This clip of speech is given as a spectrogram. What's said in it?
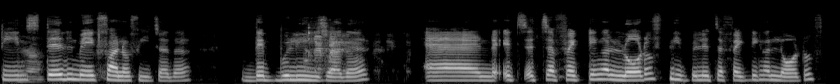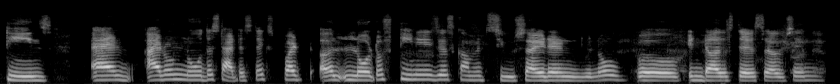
Teens Yeah. still make fun of each other. They bully each other, and it's it's affecting a lot of people. It's affecting a lot of teens. And I don't know the statistics, but a lot of teenagers commit suicide and you know uh, indulge themselves in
